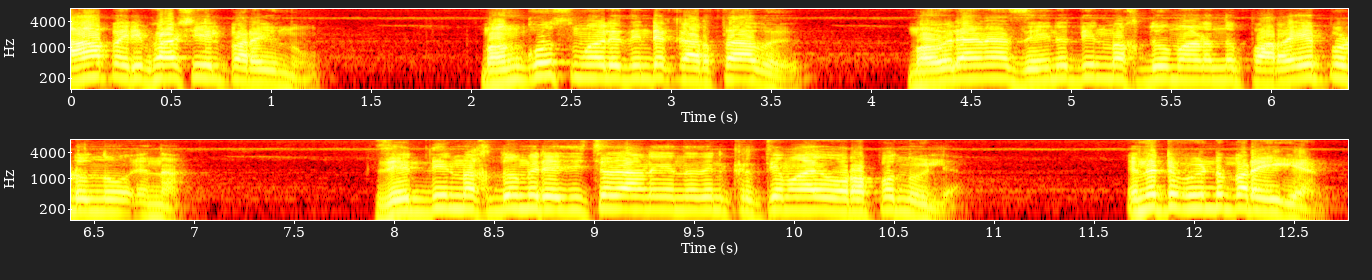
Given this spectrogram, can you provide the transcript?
ആ പരിഭാഷയിൽ പറയുന്നു മങ്കൂസ് മൗലിദിന്റെ കർത്താവ് മൗലാന സൈനുദ്ദീൻ മഖ്ദൂമാണെന്ന് പറയപ്പെടുന്നു എന്നാണ്. സൈനുദ്ദീൻ മഖ്ദൂം രചിച്ചതാണ് എന്നതിന് കൃത്യമായ ഉറപ്പൊന്നുമില്ല. എന്നിട്ട് വീണ്ടും പറയുകയാണ്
